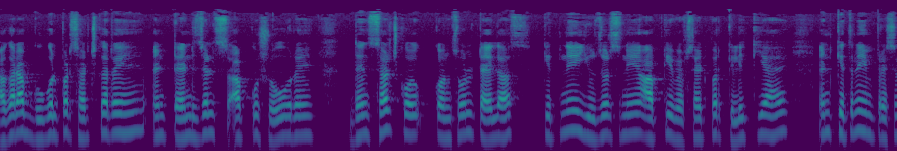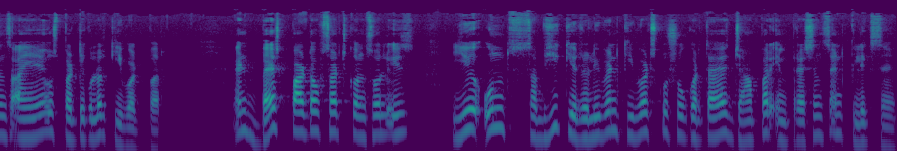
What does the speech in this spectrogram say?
अगर आप गूगल पर सर्च कर रहे हैं एंड टेन रिजल्ट्स आपको शो हो रहे हैं then search console tell us कितने यूज़र्स ने आपकी वेबसाइट पर क्लिक किया है एंड कितने इंप्रेशंस आए हैं उस पर्टिकुलर कीवर्ड पर। And best part of search console is ये उन सभी के रिलीवेंट कीवर्ड्स को शो करता है जहाँ पर इंप्रेशंस एंड क्लिक्स हैं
